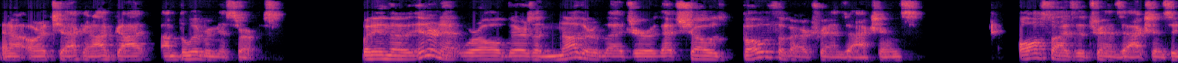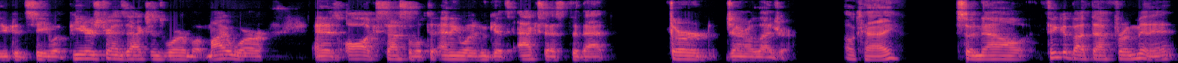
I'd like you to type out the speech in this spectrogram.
and I, or a check, and I've got I'm delivering this service. But in the internet world, there's another ledger that shows both of our transactions, all sides of the transaction. So you can see what Peter's transactions were and what mine were. And it's all accessible to anyone who gets access to that third general ledger. Okay. So now think about that for a minute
